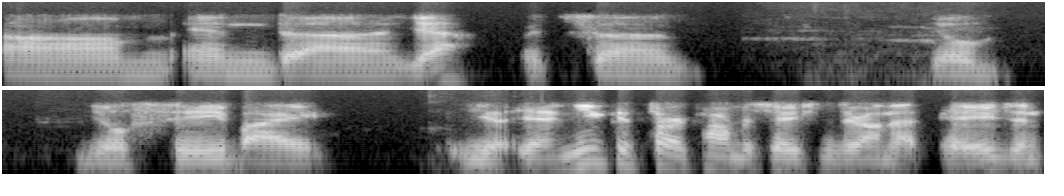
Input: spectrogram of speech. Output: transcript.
Um, and uh, yeah, it's uh, you'll you'll see by yeah, and you can start conversations around that page. And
